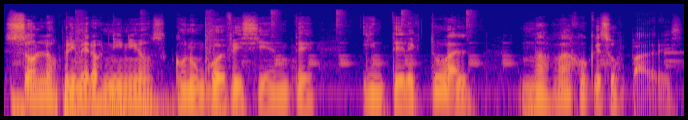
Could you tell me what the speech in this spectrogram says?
son los primeros niños con un coeficiente intelectual más bajo que sus padres.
